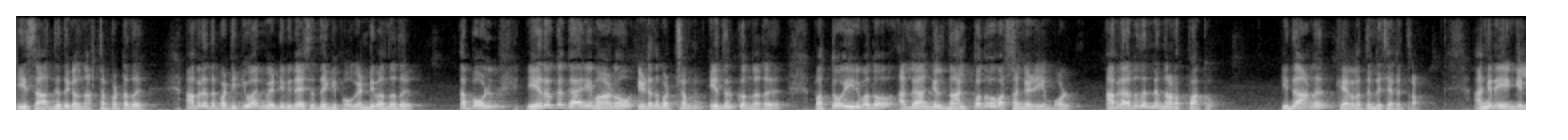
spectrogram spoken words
ഈ സാധ്യതകൾ നഷ്ടപ്പെട്ടത്? അവരത് പഠിക്കുവാൻ വേണ്ടി വിദേശത്തേക്ക് പോകേണ്ടി വന്നത്? അപ്പോൾ ഏതൊക്കെ കാര്യമാണോ ഇടതുപക്ഷം എതിർക്കുന്നത്? പത്തോ ഇരുപതോ അല്ലെങ്കിൽ നാൽപ്പതോ വർഷം കഴിയുമ്പോൾ അവരത് തന്നെ നടപ്പാക്കും. ഇതാണ് കേരളത്തിന്റെ ചരിത്രം. അങ്ങനെയെങ്കിൽ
